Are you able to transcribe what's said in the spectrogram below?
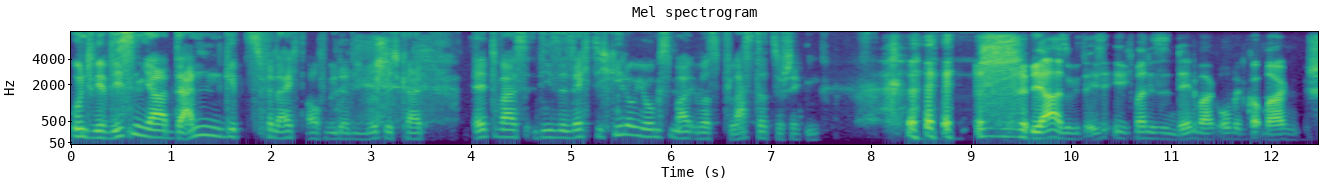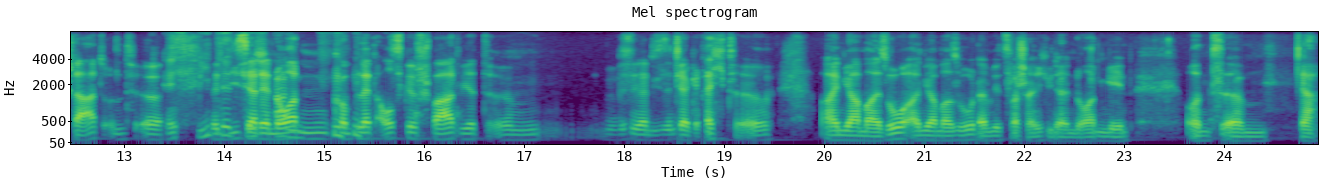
Und wir wissen ja, dann gibt es vielleicht auch wieder die Möglichkeit, etwas diese 60 Kilo Jungs mal übers Pflaster zu schicken. ja, also ich, ich meine, es ist in Dänemark oben in Kopenhagen Start und äh, wenn dies Jahr der Norden komplett ausgespart wird, ähm, wir wissen ja, die sind ja gerecht, äh, ein Jahr mal so, ein Jahr mal so, dann wird es wahrscheinlich wieder in den Norden gehen. Und ähm, ja,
